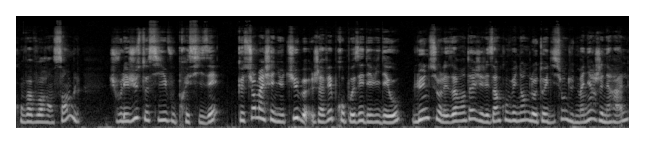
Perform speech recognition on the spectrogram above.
qu'on va voir ensemble. Je voulais juste aussi vous préciser que sur ma chaîne YouTube, j'avais proposé des vidéos, l'une sur les avantages et les inconvénients de l'auto-édition d'une manière générale,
